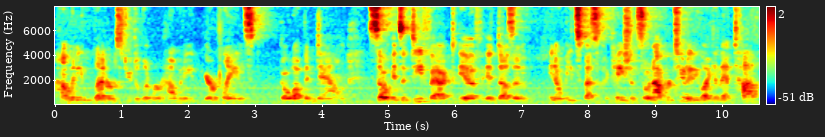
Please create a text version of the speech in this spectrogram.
how many letters do you deliver? How many airplanes go up and down? So it's a defect if it doesn't, you know, meet specifications. So an opportunity, like in that top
